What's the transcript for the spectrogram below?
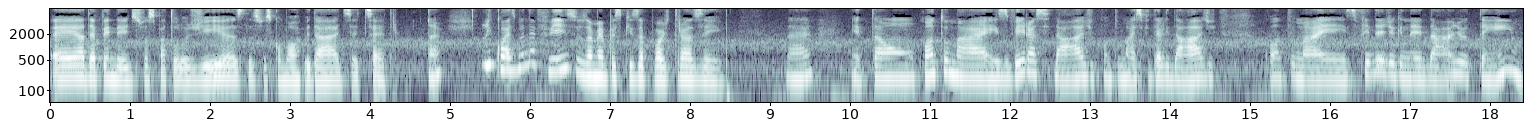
é, a depender de suas patologias, das suas comorbidades, etc. Né? e quais benefícios a minha pesquisa pode trazer, né? Então, quanto mais veracidade, quanto mais fidelidade, quanto mais fidedignidade eu tenho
